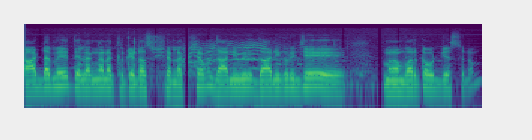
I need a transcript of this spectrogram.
ఆడడమే తెలంగాణ క్రికెట్ అసోసియేషన్ లక్ష్యం. దాని దాని గురించే మనం వర్కౌట్ చేస్తున్నాం.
